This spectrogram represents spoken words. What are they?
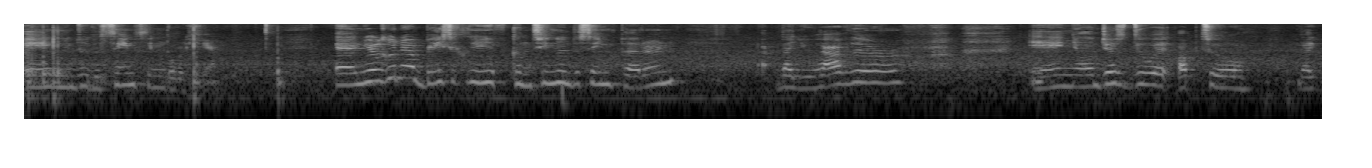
And you do the same thing over here. And you're gonna basically continue the same pattern that you have there and you'll just do it up to like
